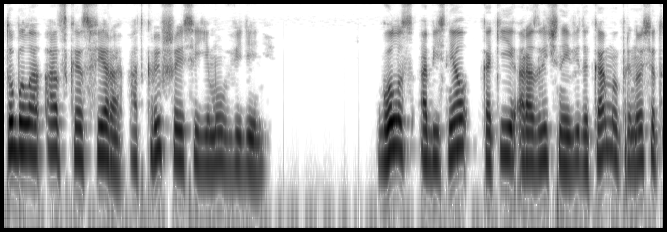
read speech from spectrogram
То была адская сфера, открывшаяся ему в видении. Голос объяснял, какие различные виды каммы приносят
